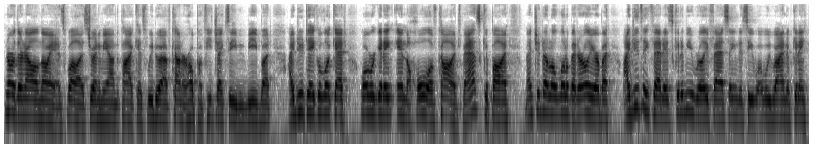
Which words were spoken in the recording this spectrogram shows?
Northern Illinois as well as joining me on the podcast. We do have Connor Hope of Heat Check CBB, but I do take a look at what we're getting in the whole of college basketball. I mentioned it a little bit earlier, but I do think that it's going to be really fascinating to see what we wind up getting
